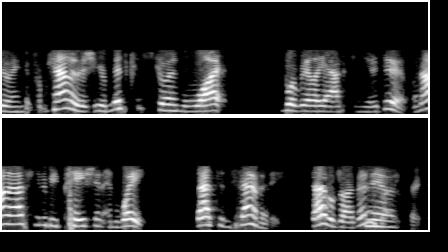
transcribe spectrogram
doing from Canada. You're misconstruing what we're really asking you to do. We're not asking you to be patient and wait. That's insanity. That'll drive anybody yeah. crazy.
